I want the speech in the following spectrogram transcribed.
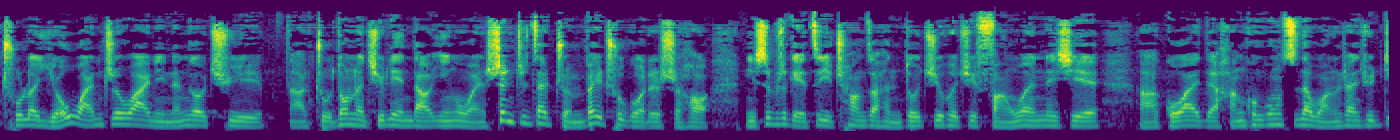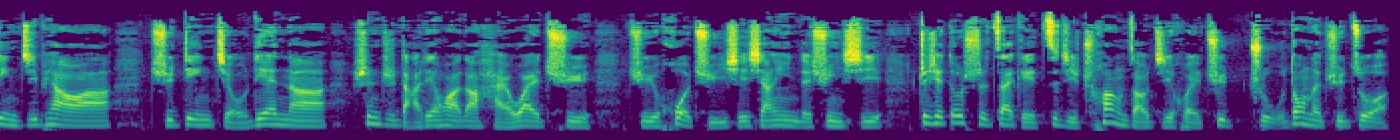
除了游玩之外，你能够去啊主动的去练到英文？甚至在准备出国的时候，你是不是给自己创造很多机会去访问那些啊国外的航空公司的网站去订机票啊，去订酒店呐，甚至打电话到海外去去获取一些相应的讯息？这些都是在给自己创造机会，去主动的去做。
